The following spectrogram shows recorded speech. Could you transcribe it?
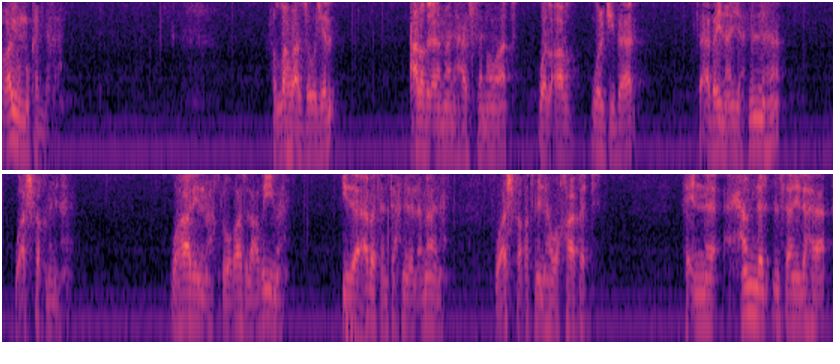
غير مكلفة. فالله عز وجل عرض الأمانة على السماوات والأرض والجبال فأبين أن يحملنها وأشفقن منها. وهذه المخلوقات العظيمة إذا أبت أن تحمل الأمانة وأشفقت منها وخافت فإن حمل الإنسان لها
